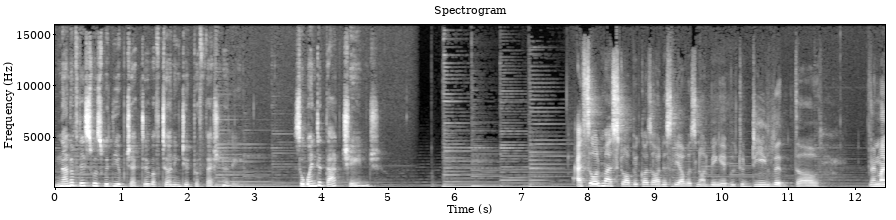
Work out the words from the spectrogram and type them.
None of this was with the objective of turning to it professionally. So, when did that change? I sold my store because honestly, I was not being able to deal with the. and my,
